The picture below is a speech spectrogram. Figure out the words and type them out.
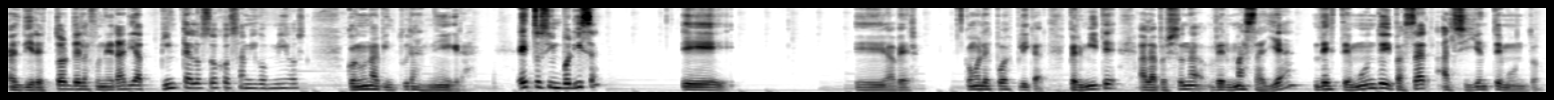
el director de la funeraria pinta los ojos, amigos míos, con una pintura negra. Esto simboliza eh, eh, a ver, ¿cómo les puedo explicar? Permite a la persona ver más allá de este mundo y pasar al siguiente mundo.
